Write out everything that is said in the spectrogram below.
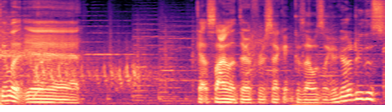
Kill it, yeah. Got silent there for a second because I was like, I gotta do this.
